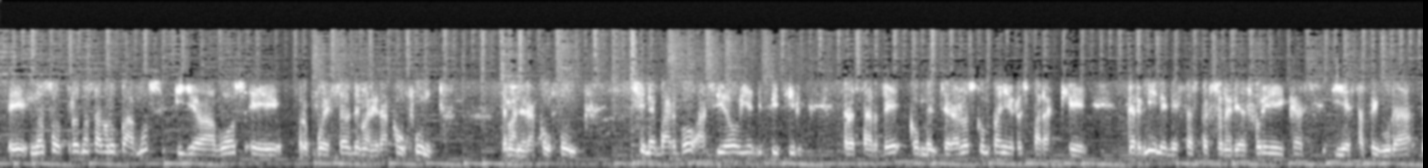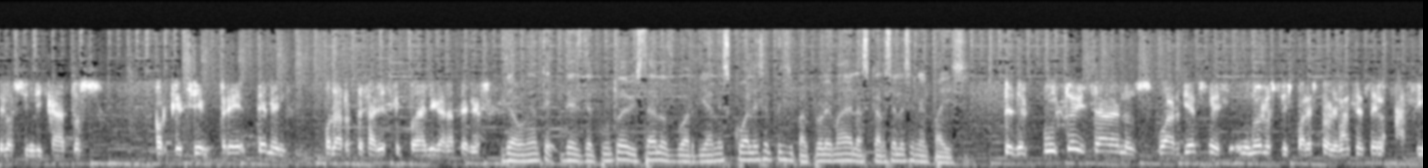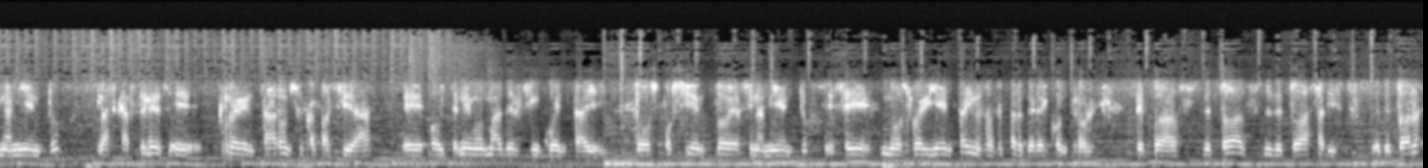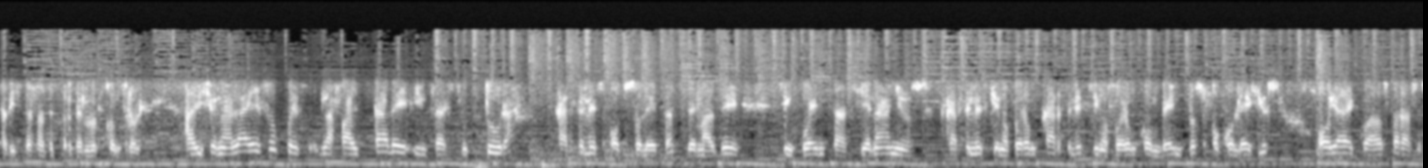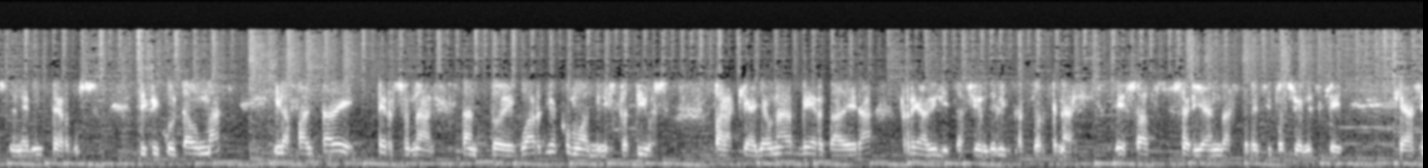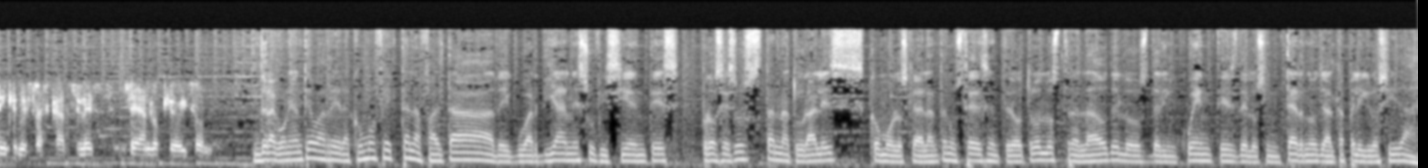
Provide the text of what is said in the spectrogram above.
eh, nosotros nos agrupamos y llevamos eh, propuestas de manera conjunta, de manera conjunta. Sin embargo, ha sido bien difícil tratar de convencer a los compañeros para que terminen estas personerías jurídicas y esta figura de los sindicatos, porque siempre temen por las represalias que puedan llegar a tener. desde el punto de vista de los guardianes, ¿cuál es el principal problema de las cárceles en el país? Desde el punto de vista de los guardias, pues uno de los principales problemas es el hacinamiento las cárceles eh, reventaron su capacidad. Eh, hoy tenemos más del 52% de hacinamiento. Ese nos revienta y nos hace perder el control de todas, de todas, desde todas aristas. Desde todas las aristas hace perder los controles. Adicional a eso, pues la falta de infraestructura, cárceles obsoletas de más de 50, 100 años, cárceles que no fueron cárceles, sino fueron conventos o colegios hoy adecuados para sostener internos, dificulta aún más y la falta de personal, tanto de guardia como administrativos, para que haya una verdadera rehabilitación del infractor penal. Esas serían las tres situaciones que, que hacen que nuestras cárceles sean lo que hoy son. Dragoneante Barrera, ¿cómo afecta la falta de guardianes suficientes, procesos tan naturales como los que adelantan ustedes, entre otros los traslados de los delincuentes, de los internos de alta peligrosidad?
